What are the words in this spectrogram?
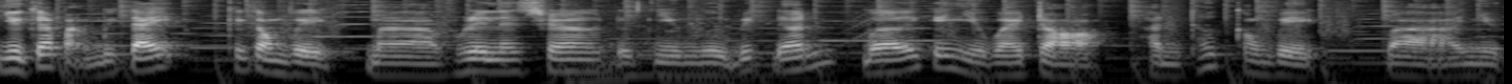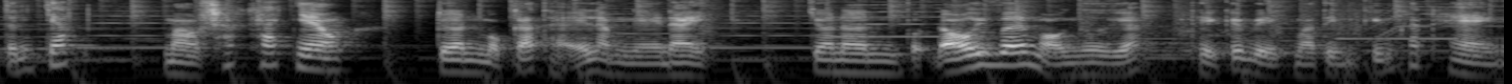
Như các bạn biết đấy, cái công việc mà freelancer được nhiều người biết đến với cái nhiều vai trò, hình thức công việc và nhiều tính chất màu sắc khác nhau trên một cá thể làm nghề này. Cho nên đối với mọi người á, thì cái việc mà tìm kiếm khách hàng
